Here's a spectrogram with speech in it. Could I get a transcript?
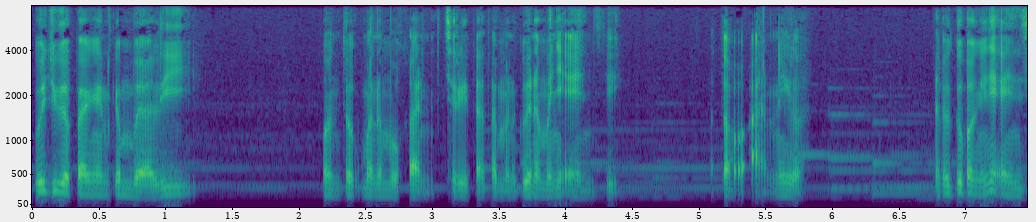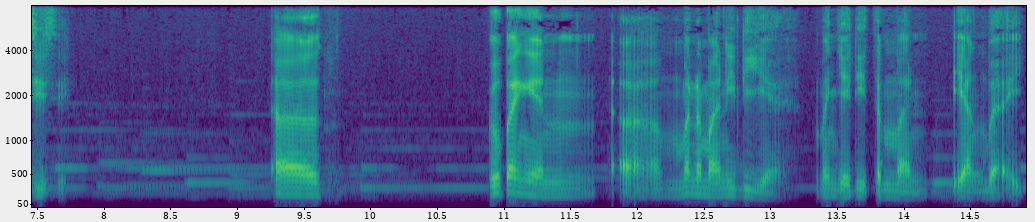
gue juga pengen kembali untuk menemukan cerita temen gue namanya Enzi atau Ani tapi gue panggilnya Enzi sih. Uh, gue pengen uh, menemani dia menjadi teman yang baik.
